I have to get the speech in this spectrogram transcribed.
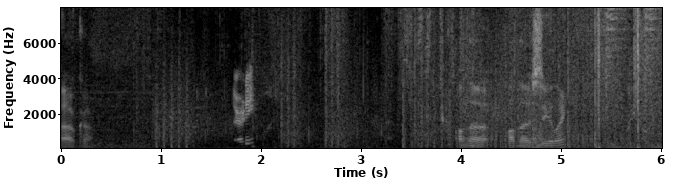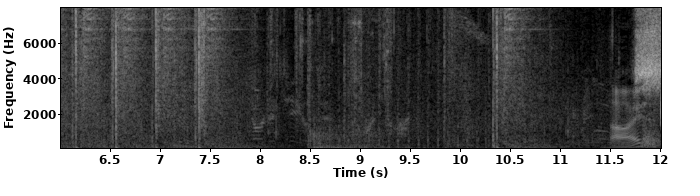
Oh, okay. 30? On the on the ceiling. Nice.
